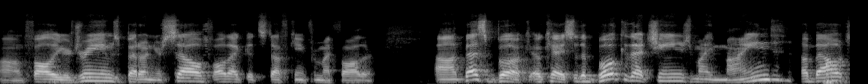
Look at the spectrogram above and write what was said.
um, follow your dreams, bet on yourself, all that good stuff came from my father. Uh, best book. Okay, so the book that changed my mind about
